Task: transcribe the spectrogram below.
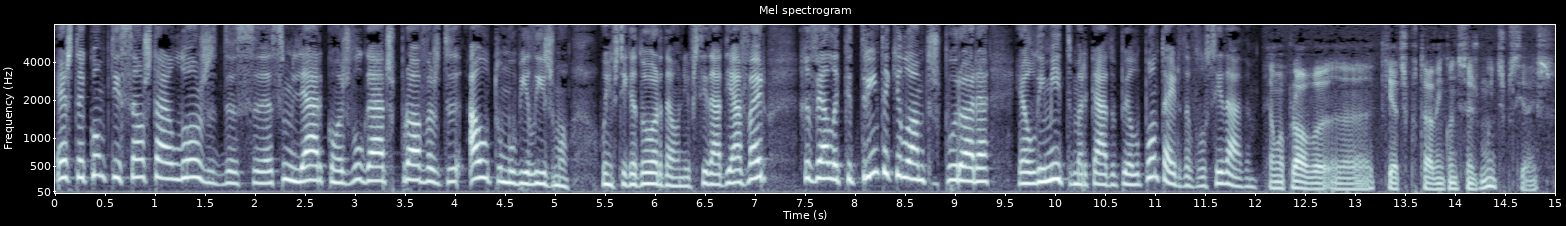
esta competição está longe de se assemelhar com as vulgares provas de automobilismo. O investigador da Universidade de Aveiro revela que 30 km por hora é o limite marcado pelo ponteiro da velocidade. É uma prova uh, que é disputada em condições muito especiais,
